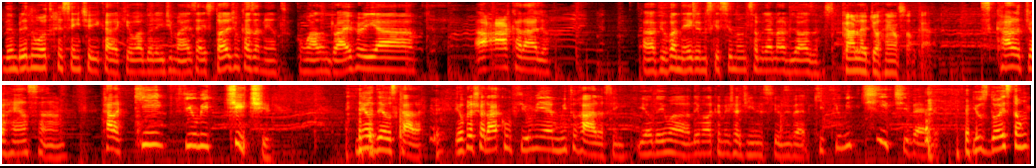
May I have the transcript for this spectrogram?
Lembrei de um outro recente aí, cara, que eu adorei demais. É a história de um casamento. Com o Alan Driver e a. Ah, caralho. A Viúva Negra, me esqueci o nome dessa mulher maravilhosa. Scarlett Johansson, cara. Scarlett Johansson. Cara, que filme tite! Meu Deus, cara. Eu pra chorar com filme é muito raro, assim. E eu dei uma, dei uma lacrimejadinha nesse filme, velho. Que filme tite, velho. E os dois estão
